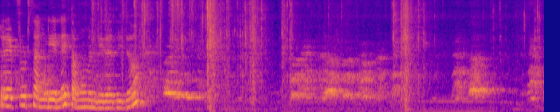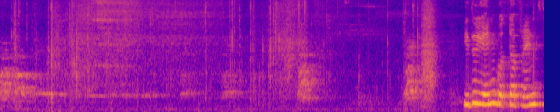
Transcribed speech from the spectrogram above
ಡ್ರೈ ಫ್ರೂಟ್ಸ್ ಅಂಗಡಿಯಲ್ಲೇ ತೊಗೊಂಬಂದಿರೋದು ಇದು. ಇದು ಏನು ಗೊತ್ತಾ ಫ್ರೆಂಡ್ಸ್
